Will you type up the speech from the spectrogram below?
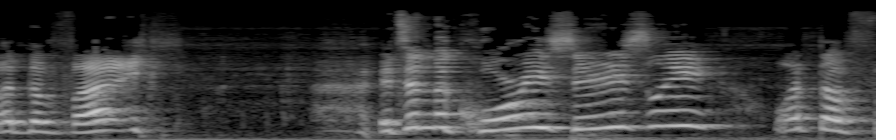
what the fuck? It's in the quarry, seriously? What the fuck?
